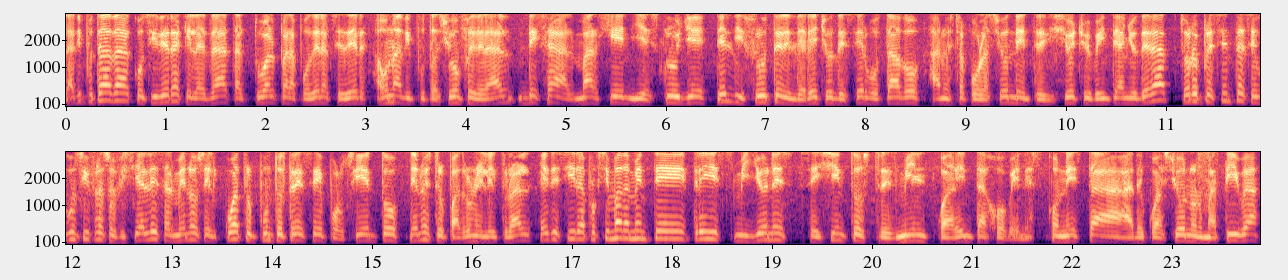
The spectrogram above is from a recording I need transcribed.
La diputada considera que la edad actual para poder acceder a una diputación federal deja al margen y excluye del disfrute del derecho de ser votado a nuestra población de entre 18 y 20 años de edad. Esto representa, según cifras oficiales, al menos el 4.13% de nuestro padrón electoral, es decir, aproximadamente 3.603.040 jóvenes. Con esta adecuación normativa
